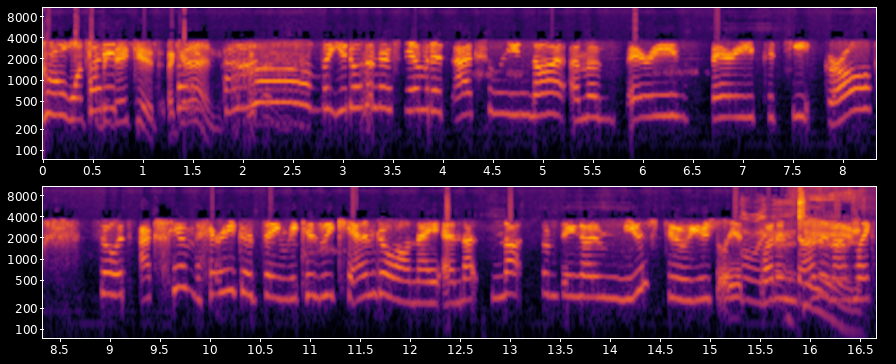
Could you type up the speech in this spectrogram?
Who wants to be naked again? But, oh, but you don't understand. But it's actually not. I'm a very, very petite girl, so it's actually a very good thing because we can go all night, and that's not something I'm used to. Usually, it's Oh my one and God. done, and I'm like,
